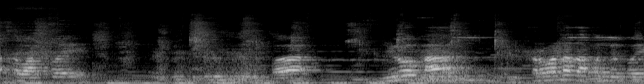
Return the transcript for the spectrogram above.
असं वाटतोय वा निरोप हा सर्वांनाच आपण देतोय.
